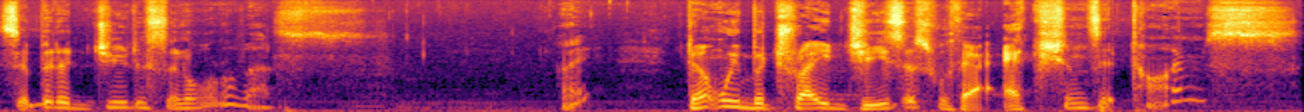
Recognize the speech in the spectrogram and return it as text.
There's a bit of Judas in all of us. Right? Don't we betray Jesus with our actions at times?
